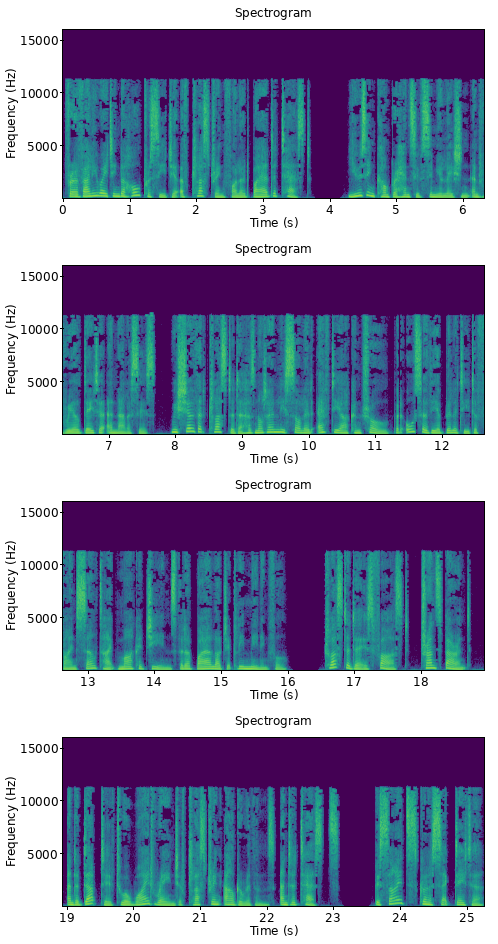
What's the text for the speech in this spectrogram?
for evaluating the whole procedure of clustering followed by a test. Using comprehensive simulation and real data analysis, we show that ClusterDE has not only solid FDR control but also the ability to find cell type marker genes that are biologically meaningful. ClusterDE is fast, transparent, and adaptive to a wide range of clustering algorithms and tests. Besides SCRNA-seq data,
